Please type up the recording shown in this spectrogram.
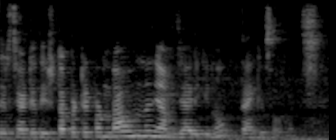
തീർച്ചയായിട്ടും ഇത് ഇഷ്ടപ്പെട്ടിട്ടുണ്ടാവും എന്ന് ഞാൻ വിചാരിക്കുന്നു. താങ്ക് സോ മച്ച്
